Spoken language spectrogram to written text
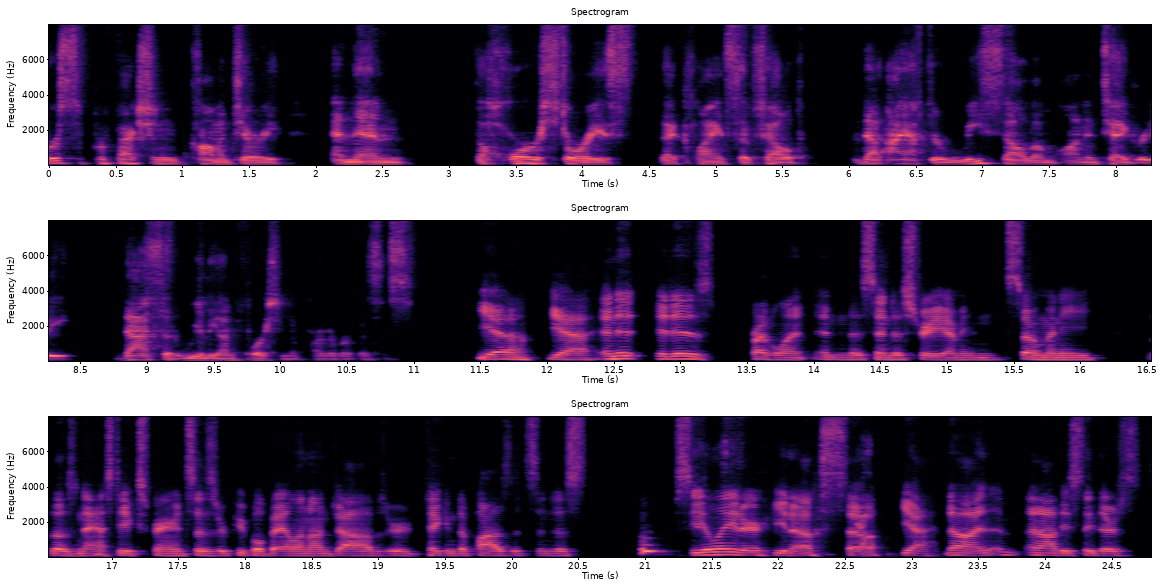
versus perfection commentary, and then the horror stories that clients have felt that I have to resell them on integrity. That's a really unfortunate part of our business. Yeah, yeah, and it it is prevalent in this industry. I mean, so many those nasty experiences or people bailing on jobs or taking deposits and just see you later, you know. So yeah, yeah no, and, and obviously there's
